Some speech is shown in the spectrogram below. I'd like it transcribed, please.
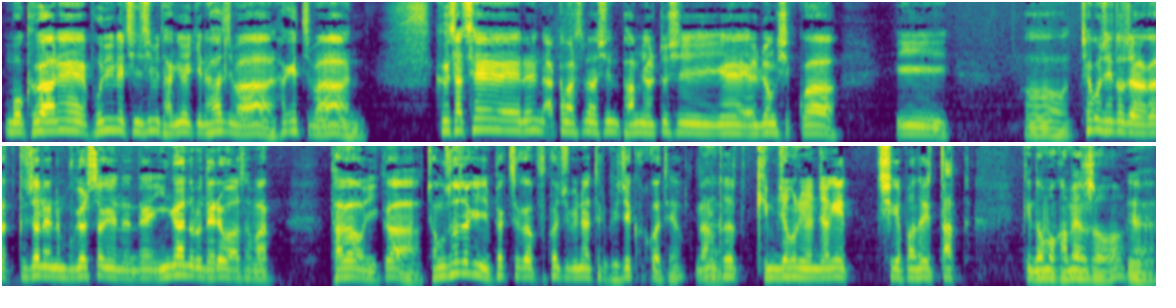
뭐그 안에 본인의 진심이 담겨 있기는 하지만 하겠지만 그 자체는 아까 말씀하신 밤 12시에 엘병식과 이 어, 최고 지도자가 그전에는 무결성이었는데 인간으로 내려와서 막 다가오니까 정서적인 임팩트가 북한 주민한테는 굉장히 클 것 같아요. 나는 그 김정은 위원장이 시계바늘이 딱 넘어가면서 예.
